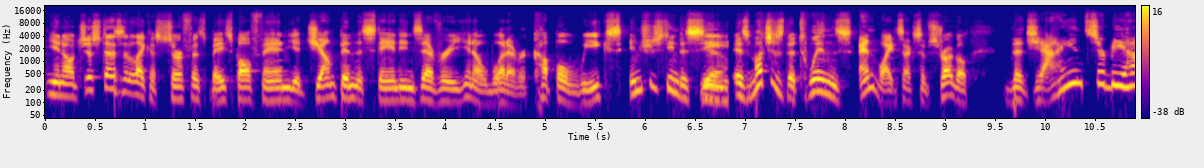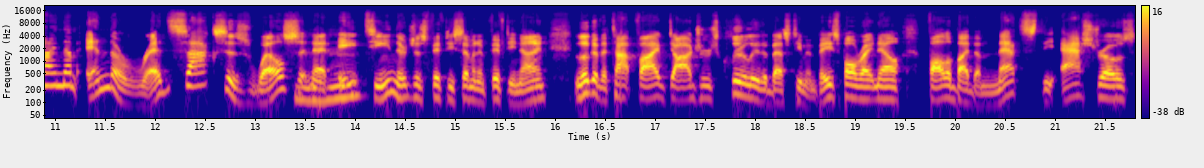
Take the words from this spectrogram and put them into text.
you know, just as a, like a surface baseball fan, you jump in the standings every, you know, whatever, couple weeks. Interesting to see. Yeah. As much as the Twins and White Sox have struggled, the Giants are behind them and the Red Sox as well, sitting mm-hmm. at 18. They're just 57 and 59. Look at the top five Dodgers, clearly the best team in baseball right now, followed by the Mets, the Astros,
